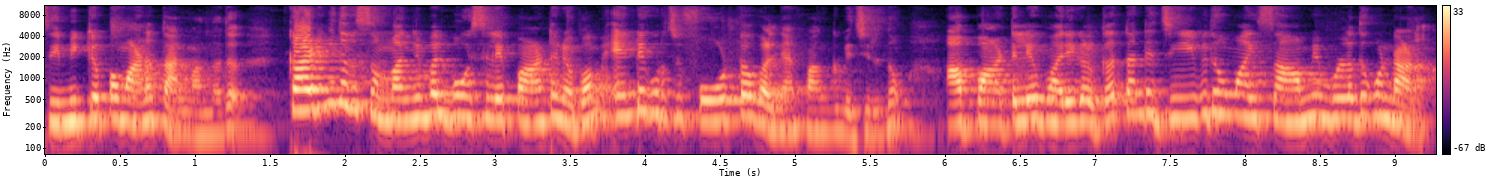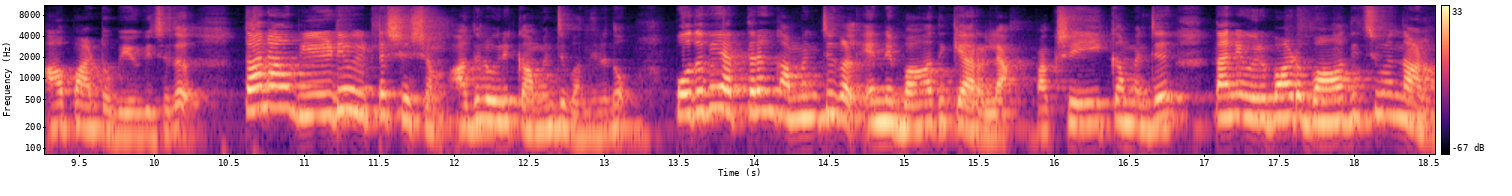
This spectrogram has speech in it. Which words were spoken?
സിമിക്കൊപ്പമാണ് താൻ വന്നത്. കഴിഞ്ഞ ദിവസം മഞ്ഞുമൽ ബോയ്സിലെ പാട്ടിനൊപ്പം എന്റെ കുറച്ച് ഫോട്ടോകൾ ഞാൻ പങ്കുവച്ചിരുന്നു. ആ പാട്ടിലെ വരികൾക്ക് തന്റെ ജീവിതവുമായി സാമ്യമുള്ളത് കൊണ്ടാണ് ആ പാട്ട് ഉപയോഗിച്ചത്. താൻ ആ വീഡിയോ ഇട്ട ശേഷം അതിലൊരു കമന്റ് വന്നിരുന്നു. പൊതുവെ അത്തരം കമന്റുകൾ എന്നെ ബാധിക്കാറില്ല. പക്ഷേ ഈ കമന്റ് തന്നെ ഒരുപാട് ബാധിച്ചു എന്നാണ്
